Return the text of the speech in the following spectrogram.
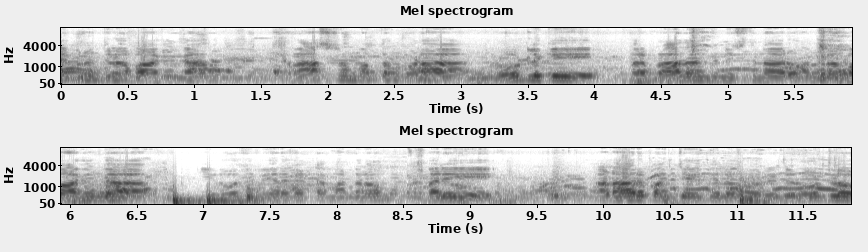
అభివృద్ధిలో భాగంగా రాష్ట్రం మొత్తం కూడా రోడ్లకి మరి ప్రాధాన్యతనిస్తున్నారు అందులో భాగంగా ఈరోజు వీరఘట్ట మండలం మరి అడారు పంచాయతీలో రెండు రోడ్లు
